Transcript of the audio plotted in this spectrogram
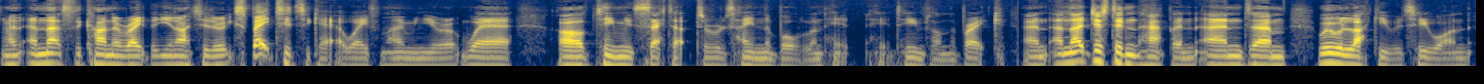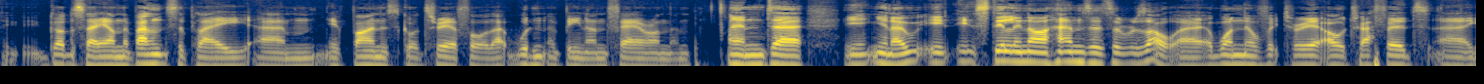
And, and that's the kind of rate that United are expected to get away from home in Europe, where our team is set up to retain the ball and hit hit teams on the break. And and that just didn't happen. And um, we were lucky with two one. Got to say, on the balance of play, um, if Bayern had scored three or four, that wouldn't have been unfair on them and uh, you know it, it's still in our hands as a result. Uh, a one 0 victory at Old Trafford, uh,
